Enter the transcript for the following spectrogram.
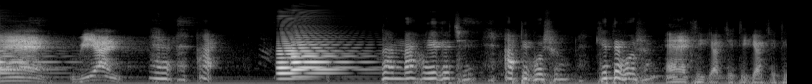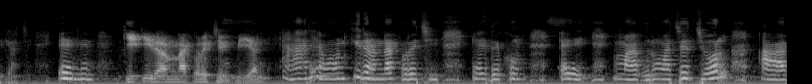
হ্যাঁ বিয়ান। রান্না হয়ে গেছে। আপনি বসুন খেতে বসুন। হ্যাঁ ঠিক আছে ঠিক আছে ঠিক আছে। এই নিন। কি কি রান্না করেছেন বিয়ান? আর এমন কি রান্না করেছি? এই দেখুন এই মাগুর মাছের ঝোল আর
